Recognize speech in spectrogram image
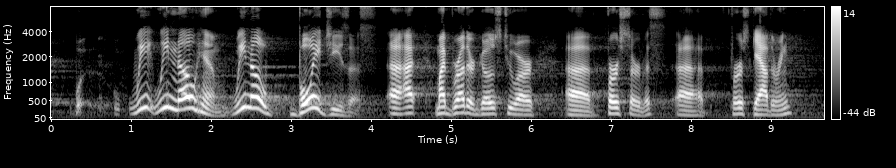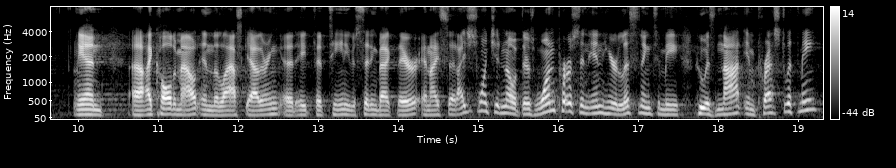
we, we know him. We know boy Jesus. Uh, I, my brother goes to our uh, first service, uh, first gathering, and uh, I called him out in the last gathering at 8:15. He was sitting back there, and I said, "I just want you to know if there's one person in here listening to me who is not impressed with me,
